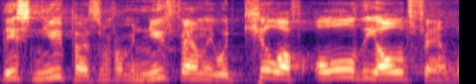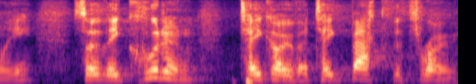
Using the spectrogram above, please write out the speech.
this new person from a new family would kill off all the old family so they couldn't take over, take back the throne.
